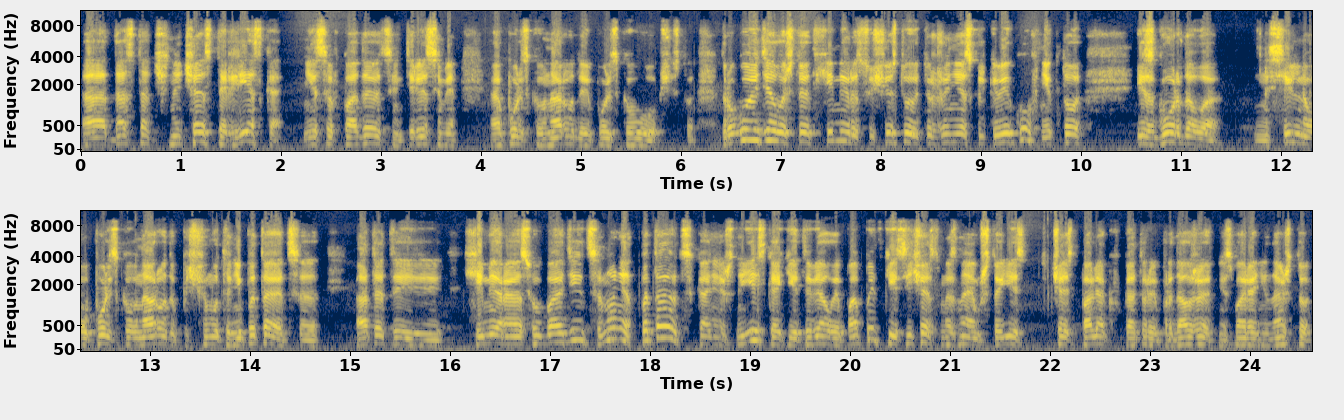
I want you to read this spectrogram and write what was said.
э, достаточно часто резко не совпадают с интересами э, польского народа и польского общества. Другое дело, что эта химера существует уже несколько веков. Никто из гордого сильного польского народа почему-то не пытается от этой химеры освободиться. Ну нет, пытаются, конечно, есть какие-то вялые попытки. И сейчас мы знаем, что есть часть поляков, которые продолжают, несмотря ни на что,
